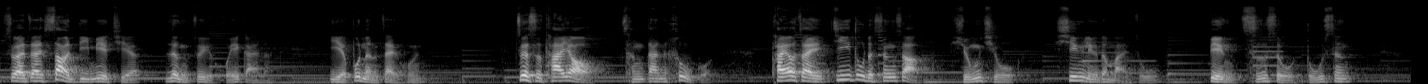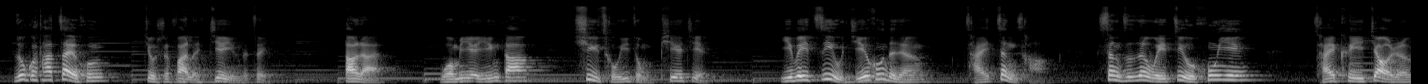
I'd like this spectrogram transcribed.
虽然在上帝面前认罪悔改了，也不能再婚，这是他要承担的后果。他要在基督的身上寻求心灵的满足，并持守独身。如果他再婚，就是犯了奸淫的罪。当然，我们也应当去除一种偏见，以为只有结婚的人才正常，甚至认为只有婚姻才可以叫人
